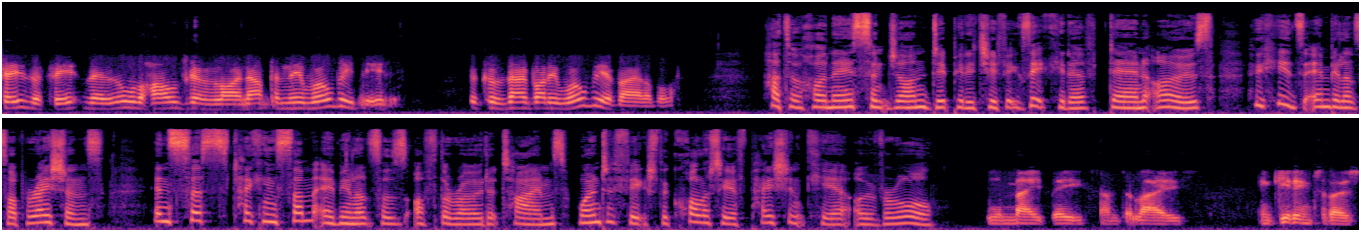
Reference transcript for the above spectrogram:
cheese effect. That all the holes are going to line up, and there will be death because nobody will be available. Hato Hone St John Deputy Chief Executive Dan Ohs, who heads ambulance operations, insists taking some ambulances off the road at times won't affect the quality of patient care overall. There may be some delays in getting to those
